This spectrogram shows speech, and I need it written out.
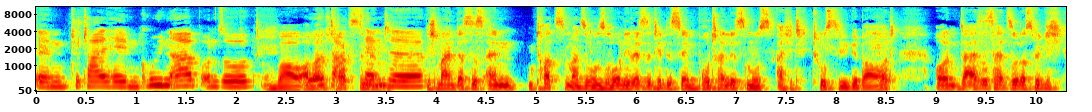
in total hellem Grün ab und so. Wow, aber trotzdem, Akzente. ich meine, das ist ein, trotzdem, also unsere Universität ist ja im Brutalismus-Architekturstil gebaut. Und da ist es halt so, dass wirklich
